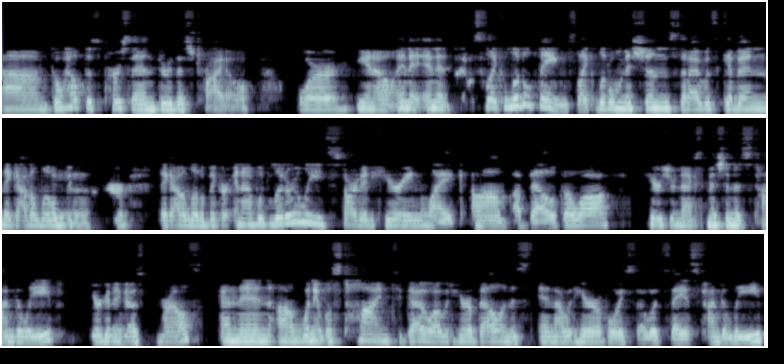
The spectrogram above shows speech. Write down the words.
um, go help this person through this trial or you know and it, and it, was like little things like little missions that I was given. They got a little yeah. bigger they got a little bigger. And I would literally started hearing like um, a bell go off. Here's your next mission. It's time to leave. You're going to go somewhere else. And then uh, when it was time to go, I would hear a bell and, and I would hear a voice that would say it's time to leave.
